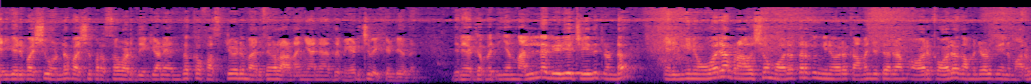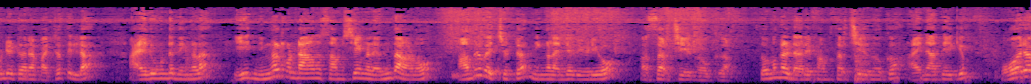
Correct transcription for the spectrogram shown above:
എനിക്കൊരു ഉണ്ട് പശു പ്രസവം അടുത്തിരിക്കുകയാണ്. എന്തൊക്കെ ഫസ്റ്റ് എയ്ഡ് മരുന്നുകളാണ് ഞാൻ അത് മേടിച്ചു വെക്കേണ്ടത്? ഇതിനെയൊക്കെ പറ്റി ഞാൻ നല്ല വീഡിയോ ചെയ്തിട്ടുണ്ട്. എനിക്കിങ്ങനെ ഓരോ പ്രാവശ്യവും ഓരോരുത്തർക്കും ഇങ്ങനെ ഓരോ കമന്റ് ഇട്ട് തരാം ഓരോ കമന്റുകൾക്ക് ഇങ്ങനെ മറുപടി ഇട്ട് തരാൻ പറ്റത്തില്ല. ആയതുകൊണ്ട് നിങ്ങൾ ഈ നിങ്ങൾക്കുണ്ടാകുന്ന സംശയങ്ങൾ എന്താണോ അത് വെച്ചിട്ട് നിങ്ങൾ എന്റെ വീഡിയോ സെർച്ച് ചെയ്ത് നോക്കുക. തുമങ്കൽ ഡയറി ഫാം സെർച്ച് ചെയ്ത് നോക്കുക. അതിനകത്തേക്കും ഓരോ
